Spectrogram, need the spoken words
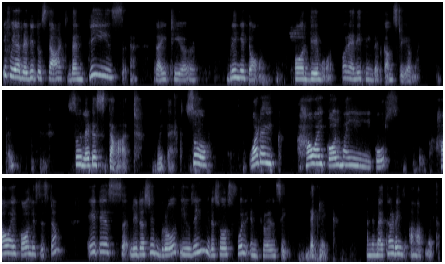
if we are ready to start then please right here. Bring it on. or game on or anything that comes to your mind, right? So let us start with that. So what I, how I call my course, how I call the system, it is leadership growth using resourceful influencing technique. And the method is AHAP method.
